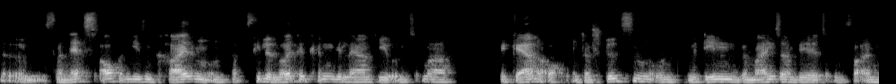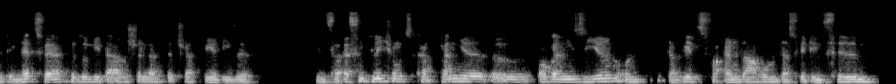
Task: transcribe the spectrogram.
ähm, vernetzt auch in diesen Kreisen und habe viele Leute kennengelernt, die uns immer gerne auch unterstützen und mit denen gemeinsam wir jetzt also vor allem mit dem Netzwerk für solidarische Landwirtschaft wir diese, diese Veröffentlichungskampagne äh, organisieren und da geht es vor allem darum, dass wir den Film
